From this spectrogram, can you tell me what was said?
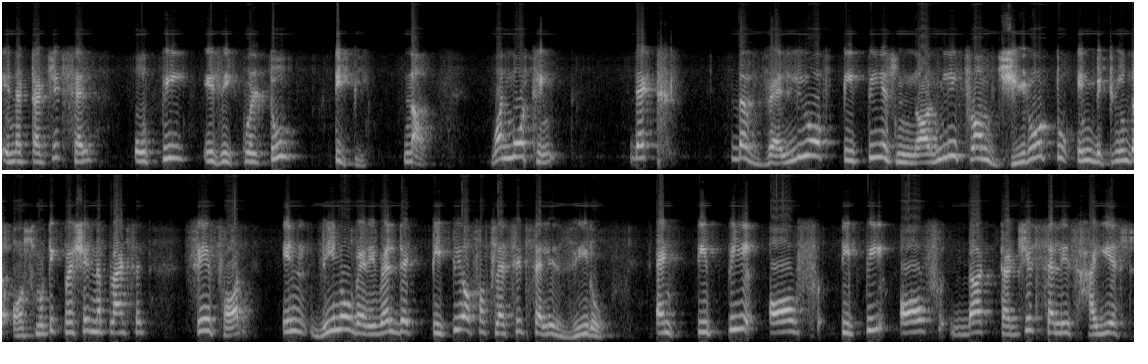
in a turgid cell, OP is equal to TP. Now, one more thing that the value of TP is normally from 0 to in between the osmotic pressure in a plant cell. Say for in we know very well that TP of a flaccid cell is 0 and TP of TP of the turgid cell is highest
